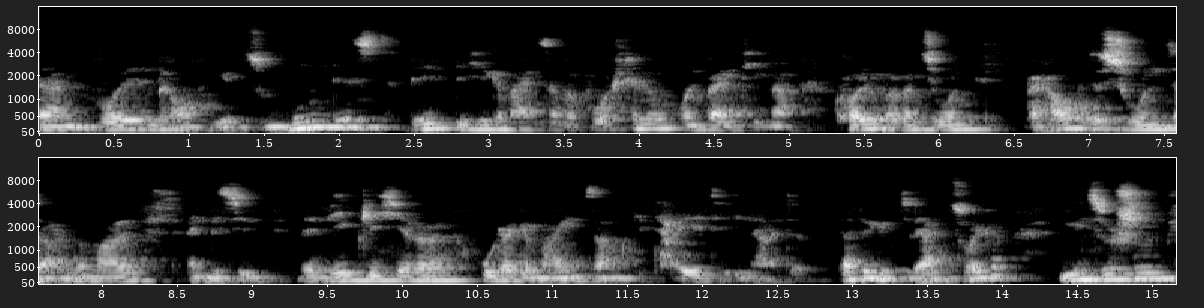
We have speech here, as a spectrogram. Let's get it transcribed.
ähm, wollen, brauchen wir zumindest bildliche gemeinsame Vorstellungen und beim Thema Kollaboration braucht es schon, sagen wir mal, ein bisschen beweglichere oder gemeinsam geteilte Inhalte. Dafür gibt es Werkzeuge, die inzwischen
